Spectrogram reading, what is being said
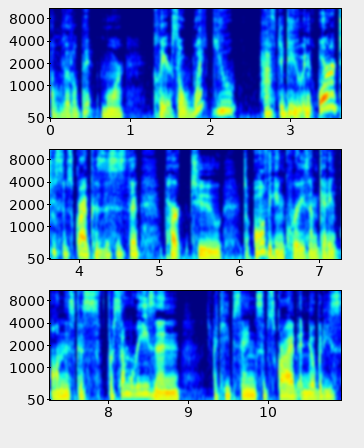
a little bit more clear. So, what you have to do in order to subscribe, because this is the part two to all the inquiries I'm getting on this, because for some reason I keep saying subscribe and nobody's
